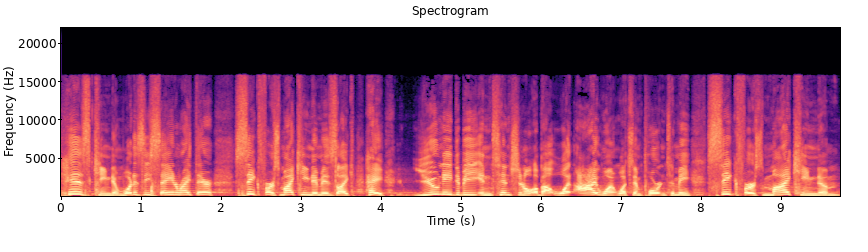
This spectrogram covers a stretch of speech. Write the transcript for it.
his kingdom. What is he saying right there? Seek first my kingdom is like, hey, you need to be intentional about what I want, what's important to me. Seek first my kingdom.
